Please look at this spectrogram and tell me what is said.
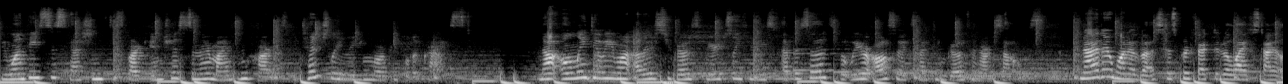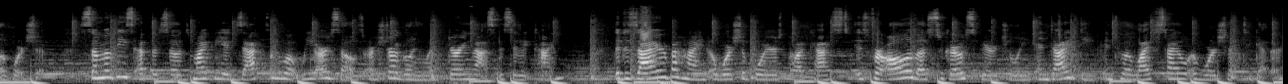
We want these discussions to spark interest in their minds and hearts, potentially leading more people to Christ. Not only do we want others to grow spiritually through these episodes, but we are also expecting growth in ourselves. Neither one of us has perfected a lifestyle of worship. Some of these episodes might be exactly what we ourselves are struggling with during that specific time. The desire behind a Worship Warriors podcast is for all of us to grow spiritually and dive deep into a lifestyle of worship together.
